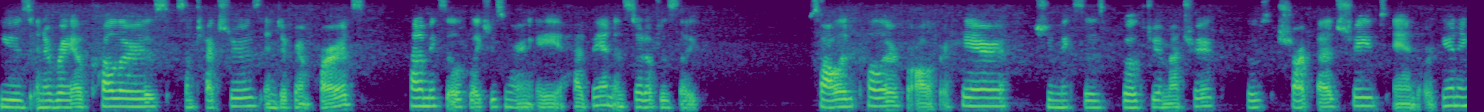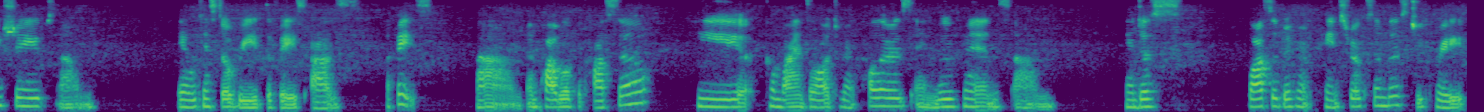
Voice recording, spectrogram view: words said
used an array of colors, some textures in different parts. Kind of makes it look like she's wearing a headband instead of just like solid color for all of her hair. She mixes both geometric, those sharp edge shapes, and organic shapes. Um, and we can still read the face as a face. Um, and Pablo Picasso, he combines a lot of different colors and movements um, and just lots of different paint strokes in this to create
